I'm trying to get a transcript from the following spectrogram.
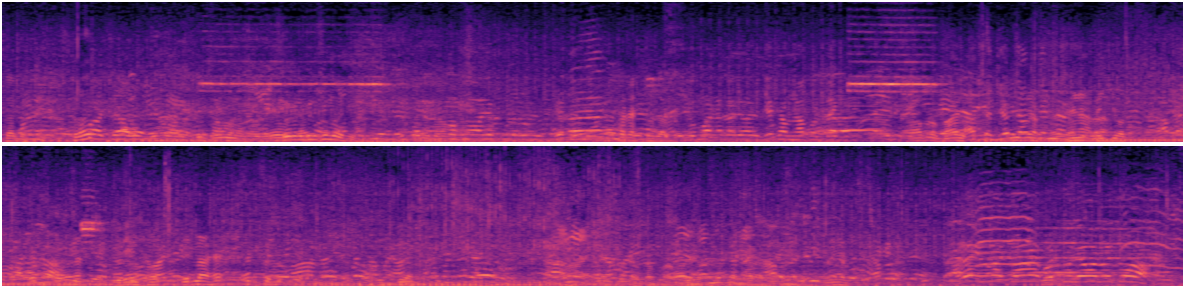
આપણો ભાઈ એના લઈ ગયો કેટલા હે અરે યુવરાજભાઈ, ભરતું લેવાનું હોય તો. આ પચાસનું ડબલું જીવો. ઓય, એસી, આ બાબા. અરે, રીંગણો, રીંગણો, રીંગણો.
